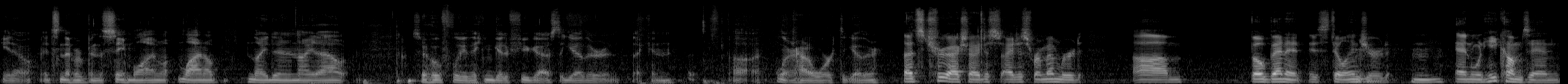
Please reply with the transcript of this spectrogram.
You know, it's never been the same line lineup night in and night out. So hopefully, they can get a few guys together and that can uh, learn how to work together. That's true. Actually, I just I just remembered. Um, Beau Bennett is still injured, Mm-hmm. and when he comes in,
